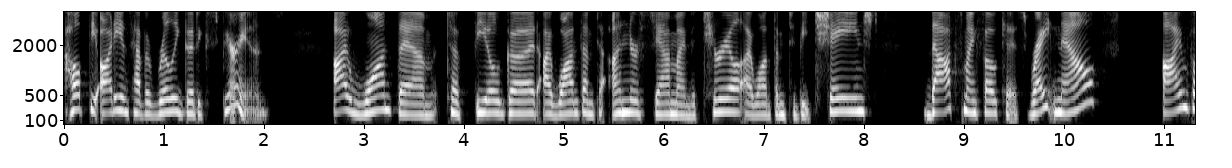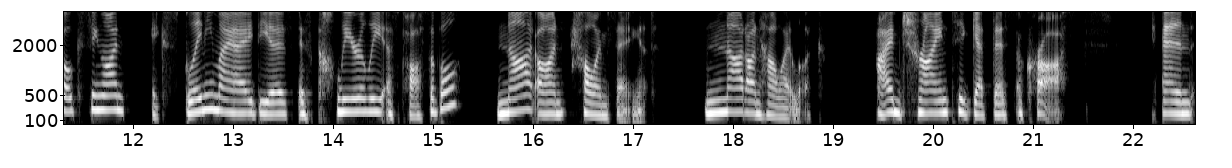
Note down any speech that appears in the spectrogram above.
help the audience have a really good experience. I want them to feel good. I want them to understand my material. I want them to be changed. That's my focus. Right now, I'm focusing on explaining my ideas as clearly as possible, not on how I'm saying it, not on how I look. I'm trying to get this across. And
